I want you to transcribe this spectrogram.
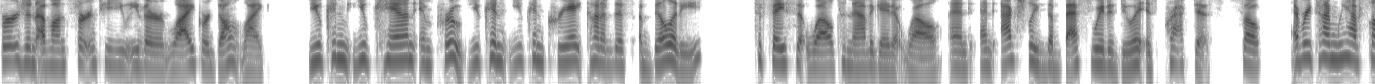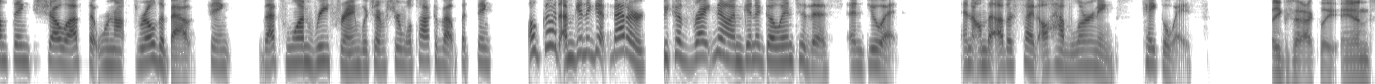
version of uncertainty you either like or don't like, you can, you can improve. You can, you can create kind of this ability to face it well, to navigate it well. And, and actually the best way to do it is practice. So every time we have something show up that we're not thrilled about, think that's one reframe, which I'm sure we'll talk about, but think, oh, good, I'm going to get better because right now I'm going to go into this and do it. And on the other side, I'll have learnings, takeaways. Exactly. And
